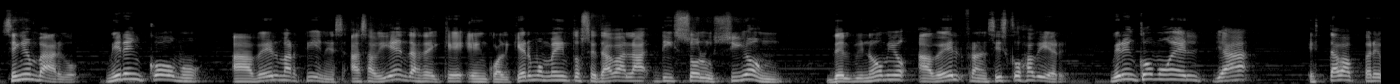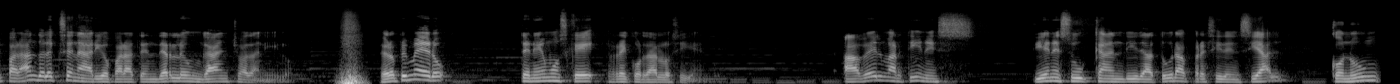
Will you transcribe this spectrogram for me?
Sin embargo, miren cómo Abel Martínez, a sabiendas de que en cualquier momento se daba la disolución del binomio Abel Francisco Javier, miren cómo él ya estaba preparando el escenario para tenderle un gancho a Danilo. Pero primero tenemos que recordar lo siguiente. Abel Martínez tiene su candidatura presidencial con un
